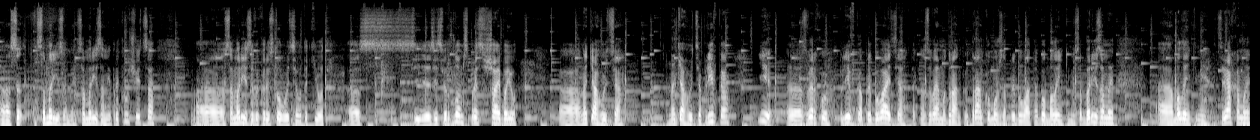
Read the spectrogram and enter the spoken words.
е, с- саморізами. Саморізами прикручується. Е, Саморізи використовуються отакі от е, зі- свердлом з прес-шайбою. Е, Натягується, натягується плівка і е, зверху плівка прибивається так називаємо дранкою. Дранку можна прибивати або маленькими саморізами, е, маленькими цвяхами.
